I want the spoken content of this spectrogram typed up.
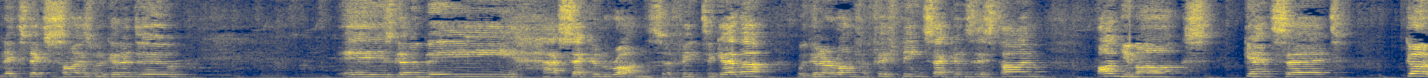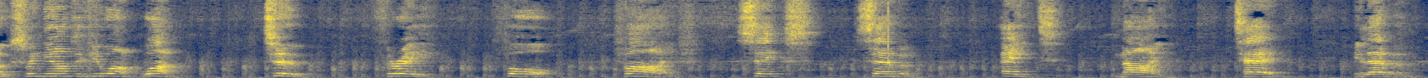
Next exercise we're going to do is going to be our second run. So feet together. We're going to run for 15 seconds this time. On your marks, get set, go. Swing the arms if you want. One, two, three, four, five, six, seven, eight, nine, 10, 11,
